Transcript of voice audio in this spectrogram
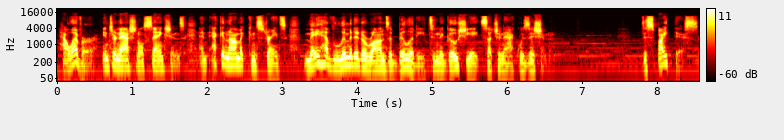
However, international sanctions and economic constraints may have limited Iran's ability to negotiate such an acquisition. Despite this,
